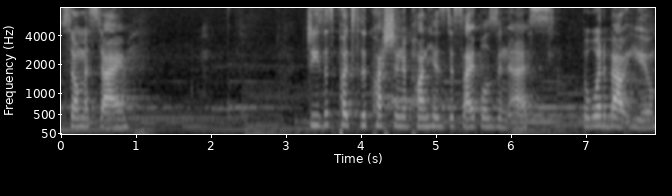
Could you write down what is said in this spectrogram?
So must I. Jesus puts the question upon his disciples and us. But what about you?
